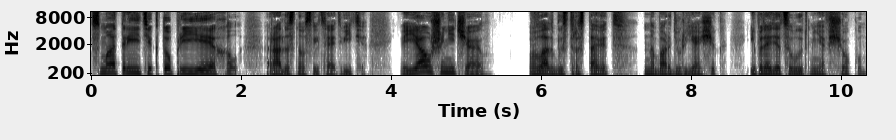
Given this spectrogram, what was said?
«Смотрите, кто приехал!» — радостно восклицает Витя. «Я уж и не чаял». Влад быстро ставит на бордюр ящик и, подойдя, целует меня в щеку.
